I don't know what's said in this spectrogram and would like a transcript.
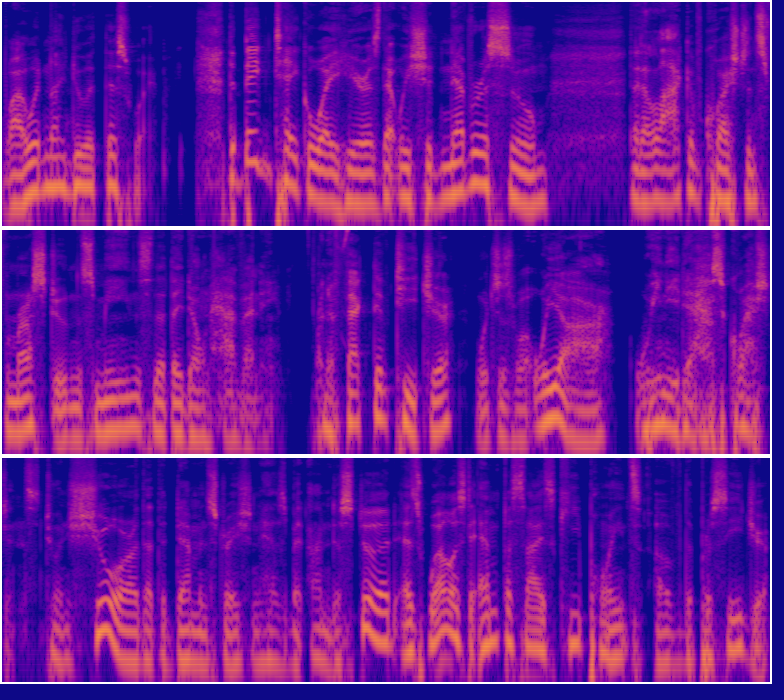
Why wouldn't I do it this way? The big takeaway here is that we should never assume that a lack of questions from our students means that they don't have any. An effective teacher, which is what we are, we need to ask questions to ensure that the demonstration has been understood as well as to emphasize key points of the procedure.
